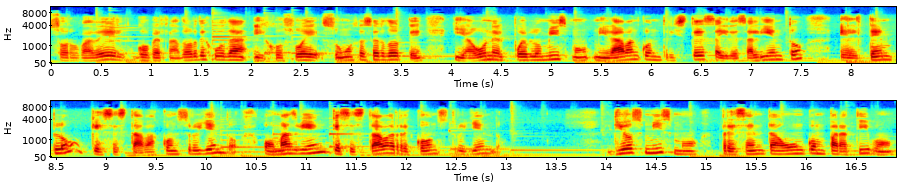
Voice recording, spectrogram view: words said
Zorobabel, gobernador de Judá, y Josué, sumo sacerdote, y aún el pueblo mismo miraban con tristeza y desaliento el templo que se estaba construyendo, o más bien que se estaba reconstruyendo. Dios mismo presenta un comparativo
